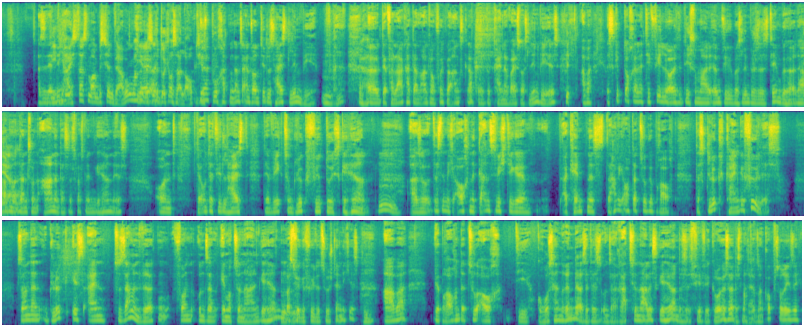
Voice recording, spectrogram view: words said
Also der Wie, wie heißt das? Mal ein bisschen Werbung machen? Ja, das ist ja. ja durchaus erlaubt hier. Das Buch hat einen ganz einfachen Titel, es heißt Limbi. Äh, der Verlag hat am Anfang furchtbar Angst gehabt, also keiner weiß, was Limbi ist. Aber es gibt doch relativ viele Leute, die schon mal irgendwie über das limbische System gehört haben Ja. und dann schon ahnen, dass es was mit dem Gehirn ist. Und der Untertitel heißt Der Weg zum Glück führt durchs Gehirn. Also das ist nämlich auch eine ganz wichtige Erkenntnis, da habe ich auch dazu gebraucht, dass Glück kein Gefühl ist sondern Glück ist ein Zusammenwirken von unserem emotionalen Gehirn, was für Gefühle zuständig ist, aber wir brauchen dazu auch die Großhirnrinde, also das ist unser rationales Gehirn, das ist viel, viel größer, das macht unseren Kopf so riesig.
